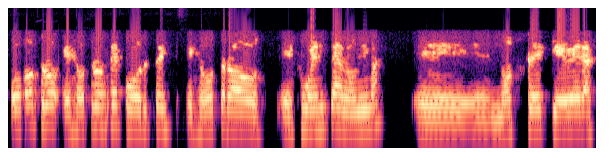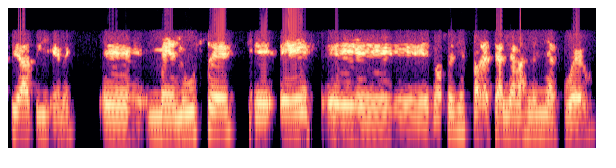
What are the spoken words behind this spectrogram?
otro, es otro reporte, es otro fuente anónima, eh, no sé qué veracidad tiene. me luce que es, no sé si es para echarle más leña al fuego,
